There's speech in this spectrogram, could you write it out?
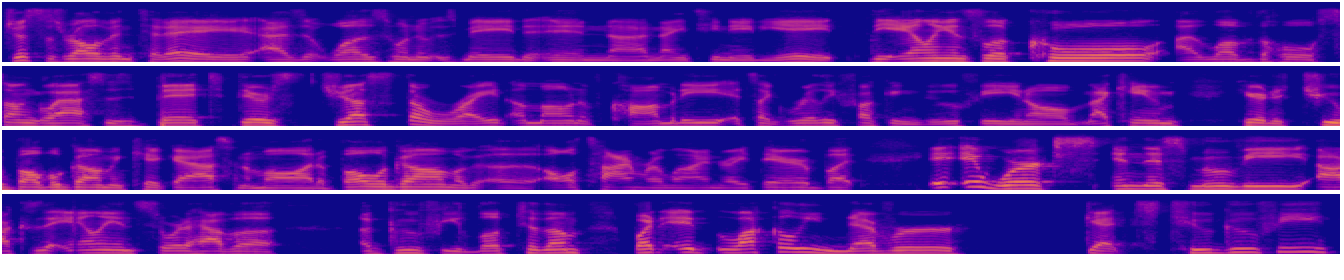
just as relevant today as it was when it was made in uh, 1988. The aliens look cool. I love the whole sunglasses bit. There's just the right amount of comedy. It's like really fucking goofy. You know, I came here to chew bubblegum and kick ass, and I'm all out of bubblegum, all timer line right there. But it, it works in this movie because uh, the aliens sort of have a a goofy look to them, but it luckily never gets too goofy,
